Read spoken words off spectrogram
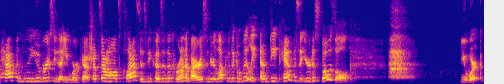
what happens when the university that you work at shuts down all its classes because of the coronavirus and you're left with a completely empty campus at your disposal. you work.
